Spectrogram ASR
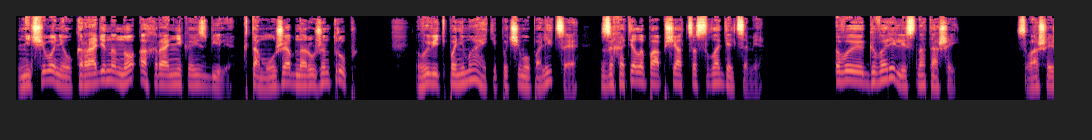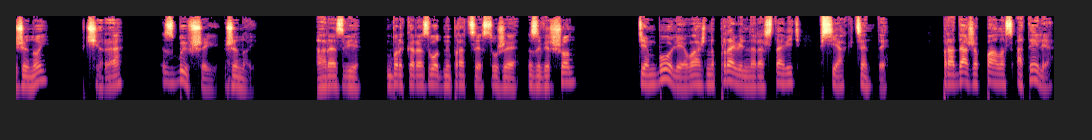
Ничего не украдено, но охранника избили. К тому же обнаружен труп. Вы ведь понимаете, почему полиция захотела пообщаться с владельцами? Вы говорили с Наташей? С вашей женой? Вчера? с бывшей женой. А разве бракоразводный процесс уже завершен? Тем более важно правильно расставить все акценты. Продажа палас отеля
